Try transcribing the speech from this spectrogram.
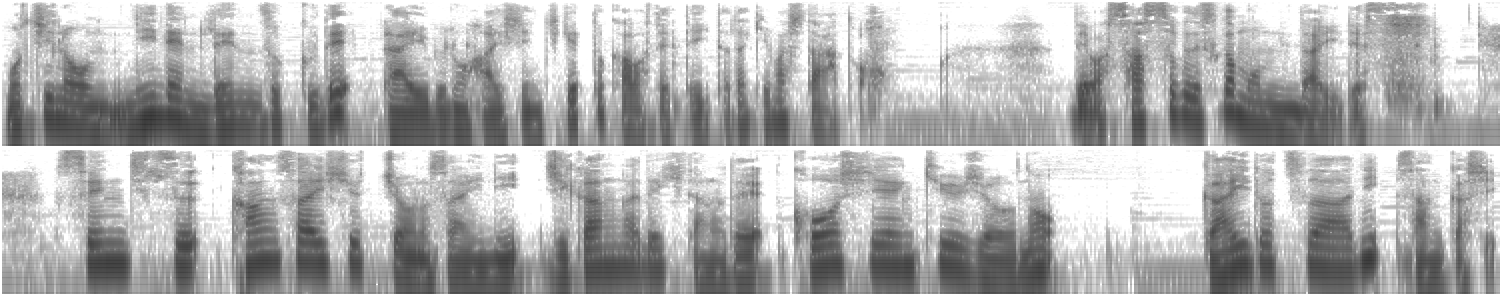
もちろん2年連続でライブの配信チケット買わせていただきました。と。では早速ですが問題です。先日、関西出張の際に時間ができたので、甲子園球場のガイドツアーに参加し、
